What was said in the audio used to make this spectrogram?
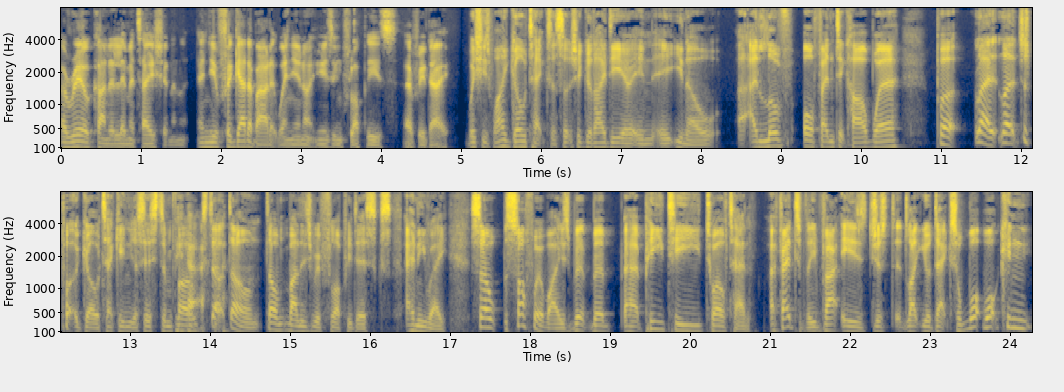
a real kind of limitation. And, and you forget about it when you're not using floppies every day. which is why Goteks is such a good idea. In eh, you know, I love authentic hardware, but let, let just put a Gotek in your system, folks. Yeah. Don't, don't don't manage with floppy disks anyway. So software wise, but but uh, PT twelve ten effectively that is just like your deck. So what what can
